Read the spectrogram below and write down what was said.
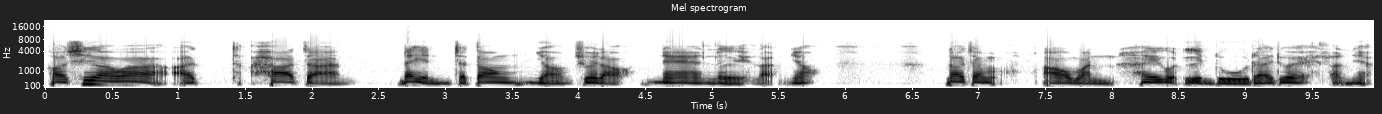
เขาเชื่อว่าอาถ้าอาจารย์ได้เห็นจะต้องยอมช่วยเราแน่เลยล่ะเนี่ยเราจะ เอามันให้คนอื่นดูได้ด้วยล่ะเนี่ย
